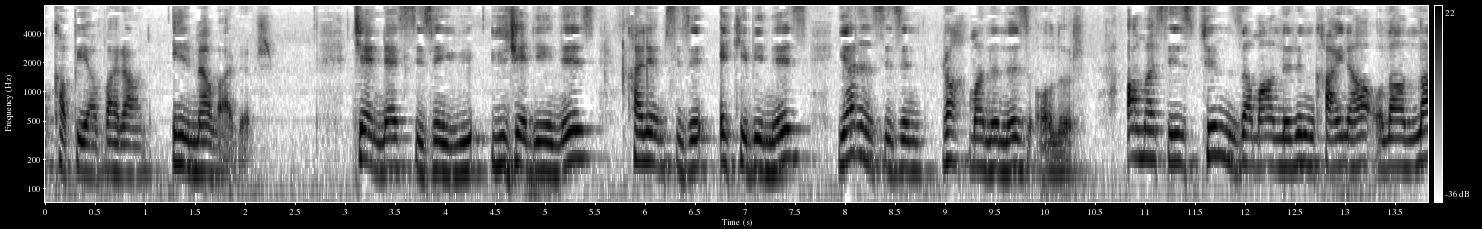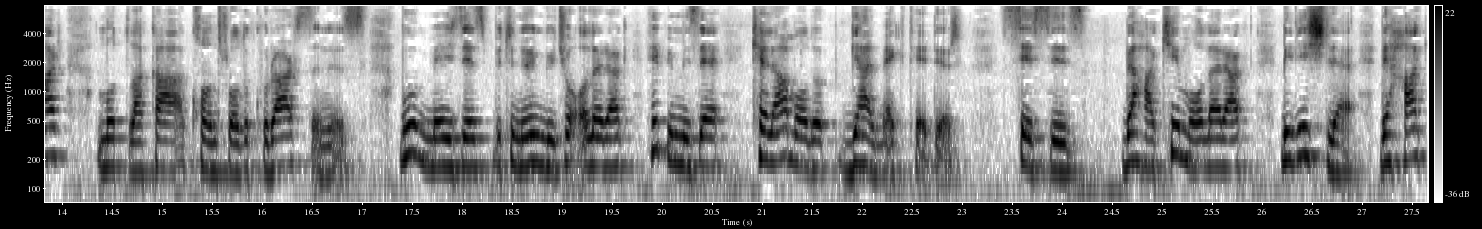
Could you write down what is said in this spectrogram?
o kapıya varan ilme varır. Cennet sizin yüceliğiniz, kalem sizin ekibiniz, yarın sizin Rahmanınız olur. Ama siz tüm zamanların kaynağı olanlar mutlaka kontrolü kurarsınız. Bu meclis bütünün gücü olarak hepimize kelam olup gelmektedir. Sessiz, ve hakim olarak bilişle ve hak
